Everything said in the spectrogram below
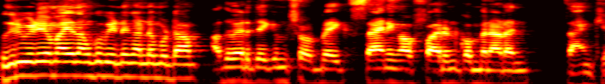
പുതിയൊരു വീഡിയോയുമായി നമുക്ക് വീണ്ടും കണ്ടുമുട്ടാം. അതുവരത്തേക്കും short break signing off Arun Kombanadan thank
